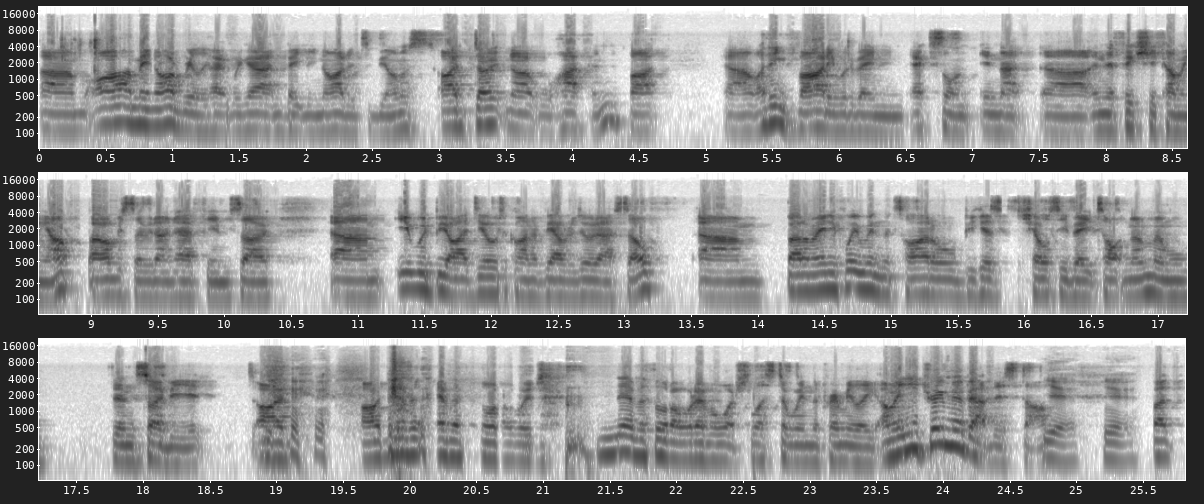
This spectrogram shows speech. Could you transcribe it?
Um, I, I, mean, I really hope we go out and beat United, to be honest. I don't know it will happen, but uh, I think Vardy would have been excellent in that uh, in the fixture coming up, but obviously we don't have him, so um, it would be ideal to kind of be able to do it ourselves. Um, but I mean, if we win the title because Chelsea beat Tottenham, and then so be it. I I never ever thought I would never thought I would ever watch Leicester win the Premier League. I mean, you dream about this stuff. Yeah, yeah. But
